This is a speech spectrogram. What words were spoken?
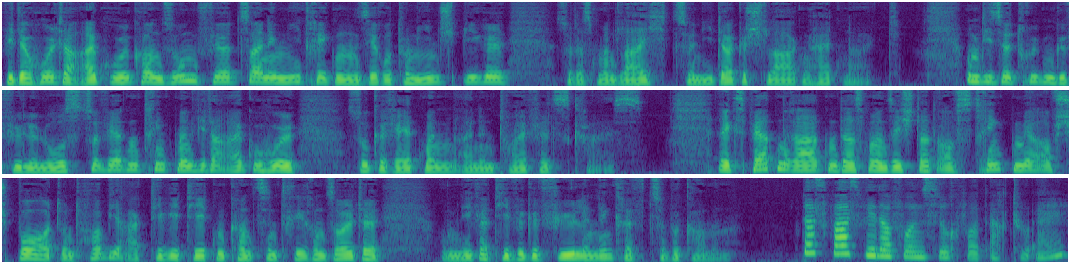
Wiederholter Alkoholkonsum führt zu einem niedrigen Serotoninspiegel, so dass man leicht zur Niedergeschlagenheit neigt. Um diese trüben Gefühle loszuwerden, trinkt man wieder Alkohol, so gerät man in einen Teufelskreis. Experten raten, dass man sich statt aufs Trinken mehr auf Sport und Hobbyaktivitäten konzentrieren sollte, um negative Gefühle in den Griff zu bekommen. Das war's wieder von Suchwort aktuell.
